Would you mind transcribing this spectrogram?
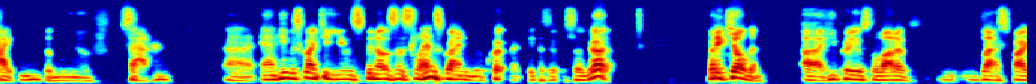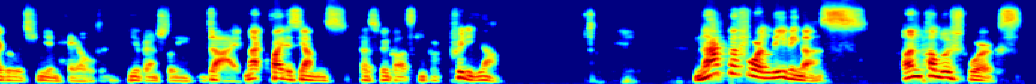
Titan, the moon of Saturn. Uh, and he was going to use Spinoza's lens grinding equipment because it was so good. But it killed him. Uh, he produced a lot of glass fiber, which he inhaled, and he eventually died. Not quite as young as, as Vygotsky, but pretty young. Not before leaving us unpublished works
